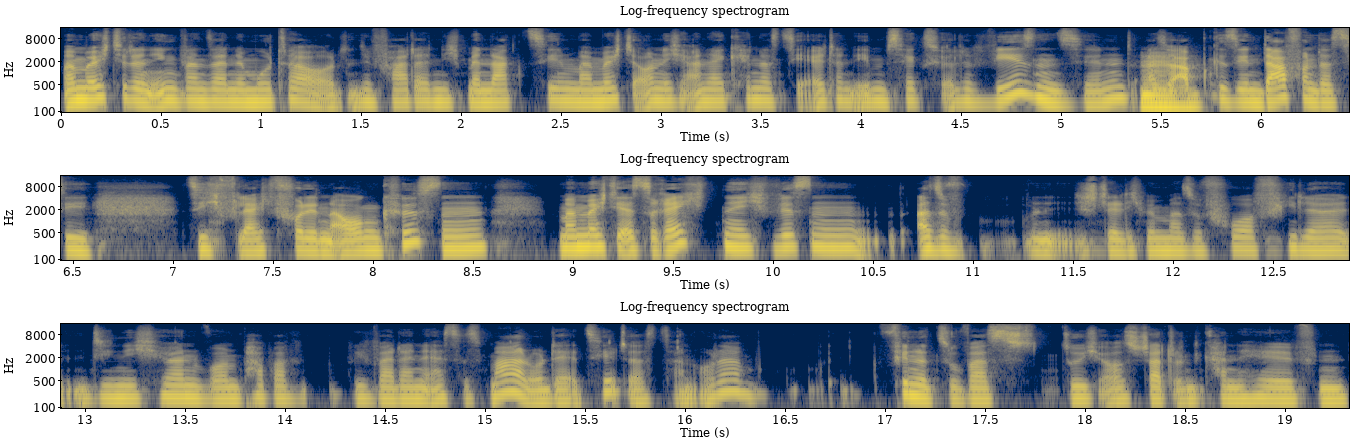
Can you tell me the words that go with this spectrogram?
Man möchte dann irgendwann seine Mutter oder den Vater nicht mehr nackt sehen. Man möchte auch nicht anerkennen, dass die Eltern eben sexuelle Wesen sind. Also mhm. abgesehen davon, dass sie sich vielleicht vor den Augen küssen. Man möchte erst recht nicht wissen, also stelle ich mir mal so vor, viele, die nicht hören wollen, Papa, wie war dein erstes Mal? Und er erzählt das dann, oder? Findet sowas durchaus statt und kann helfen,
